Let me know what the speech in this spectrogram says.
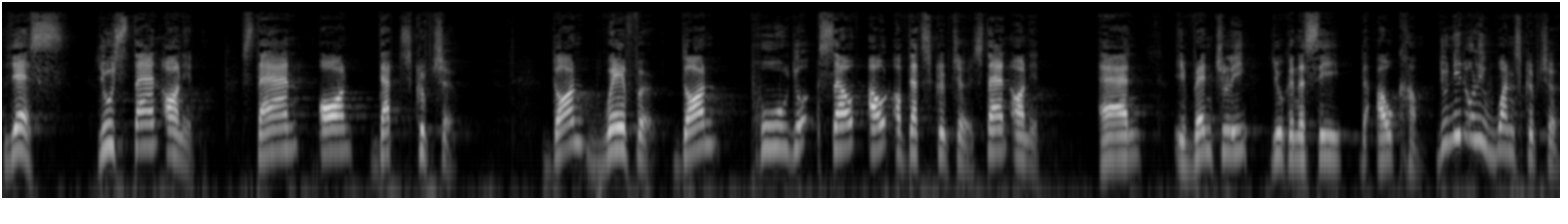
Yes. You stand on it. Stand on that scripture. Don't waver. Don't pull yourself out of that scripture. Stand on it. And eventually you're going to see the outcome. You need only one scripture,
